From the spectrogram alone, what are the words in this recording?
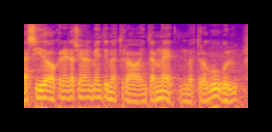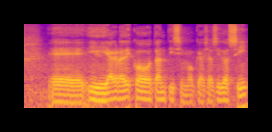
ha sido generacionalmente nuestro internet, nuestro Google, y agradezco tantísimo que haya sido así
